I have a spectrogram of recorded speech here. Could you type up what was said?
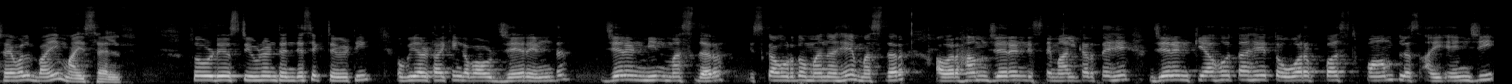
travel by myself so dear student in this activity we are talking about gerund gerund mean मसदर इसका उर्दू माना है मसदर और हम जेरेंड इस्तेमाल करते हैं। जेर एंड क्या होता है? तो verb first form plus I N G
